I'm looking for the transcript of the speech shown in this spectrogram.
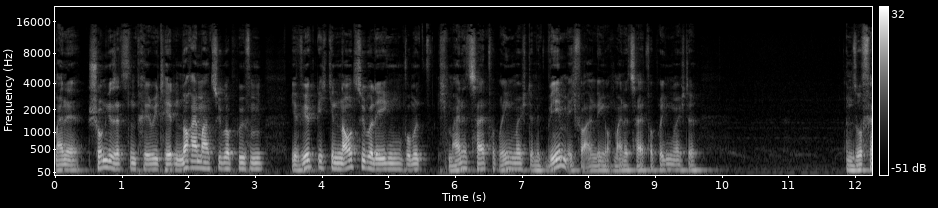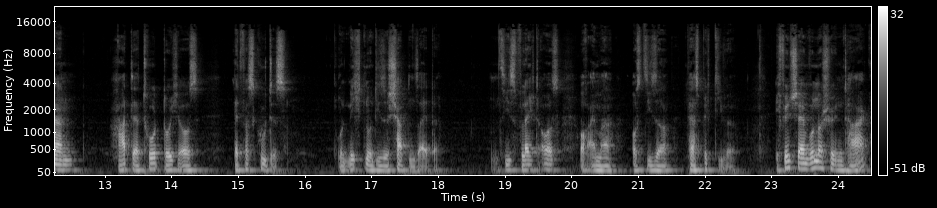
meine schon gesetzten Prioritäten noch einmal zu überprüfen mir wirklich genau zu überlegen, womit ich meine Zeit verbringen möchte, mit wem ich vor allen Dingen auch meine Zeit verbringen möchte. Insofern hat der Tod durchaus etwas Gutes. und nicht nur diese Schattenseite. Und siehst vielleicht aus, auch einmal aus dieser Perspektive. Ich wünsche dir einen wunderschönen Tag.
